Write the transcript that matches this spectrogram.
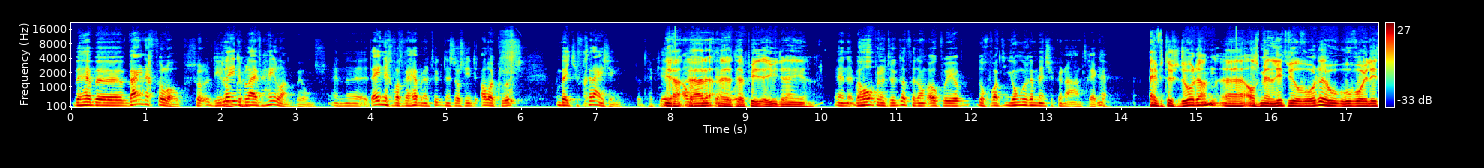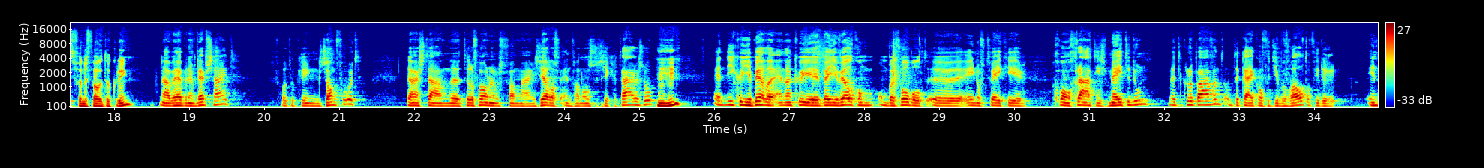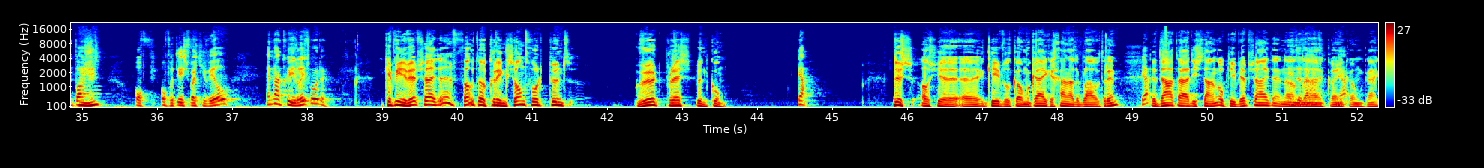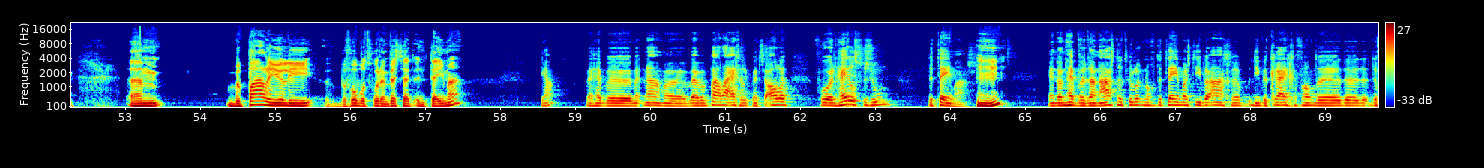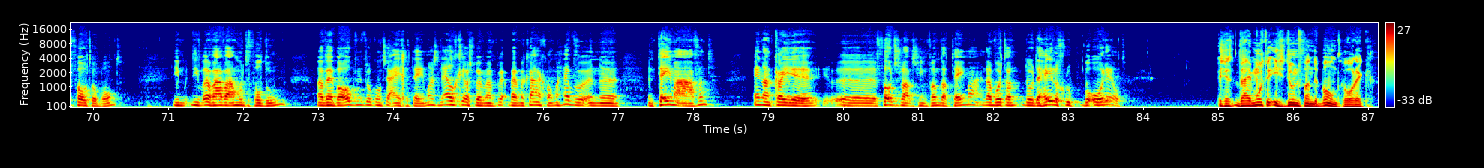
we hebben weinig verloop. Die leden okay. blijven heel lang bij ons. En uh, het enige wat we hebben natuurlijk, net zoals in alle clubs, een beetje vergrijzing. Dat heb je ja, alle ja dat, dat heb je iedereen, ja. En we hopen natuurlijk dat we dan ook weer nog wat jongere mensen kunnen aantrekken. Ja. Even tussendoor dan, uh, als men lid wil worden, hoe, hoe word je lid van de fotokring? Nou, we hebben een website, Fotokring Zandvoort. Daar staan uh, telefoonnummers van mijzelf en van onze secretaris op. Mhm. En die kun je bellen en dan kun je, ben je welkom om bijvoorbeeld uh, één of twee keer gewoon gratis mee te doen met de clubavond. Om te kijken of het je bevalt, of je erin past. Mhm. of, of het is wat je wil. En dan kun je lid worden. Ik heb hier de website, hè? fotokringzandvoort.wordpress.com. Dus als je uh, een keer wil komen kijken, ga naar de Blauwe Tram. Ja. De data die staan op die website en dan uh, kan je ja. komen kijken. Um, bepalen jullie bijvoorbeeld voor een wedstrijd een thema? Ja, we hebben met name, wij bepalen eigenlijk met z'n allen voor een heel seizoen de thema's. Mm -hmm. En dan hebben we daarnaast natuurlijk nog de thema's die we, aange, die we krijgen van de, de, de fotobond. Die, die, waar we aan moeten voldoen. Maar we hebben ook natuurlijk onze eigen thema's. En elke keer als we bij elkaar komen, hebben we een, uh, een themaavond. En dan kan je uh, foto's laten zien van dat thema. En dat wordt dan door de hele groep beoordeeld. Dus het, wij moeten iets doen van de bond, hoor ik.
